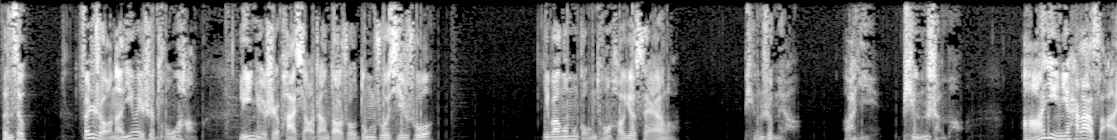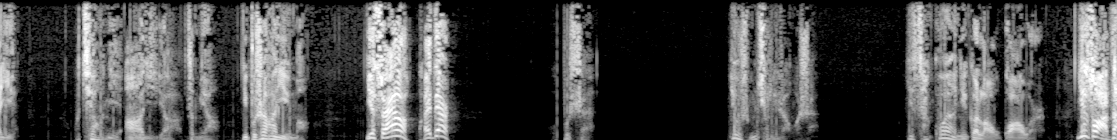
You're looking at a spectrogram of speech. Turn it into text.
分手，分手呢？因为是同行，李女士怕小张到时候东说西说，你把我们共同好友删了，凭什么呀？阿姨，凭什么？阿姨，你喊哪是阿姨？我叫你阿姨啊，怎么样？你不是阿姨吗？你删了，快点我不删。你有什么权利让我删？你才管你个老瓜娃儿！你说啥子？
